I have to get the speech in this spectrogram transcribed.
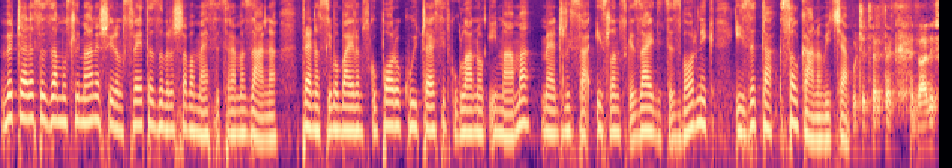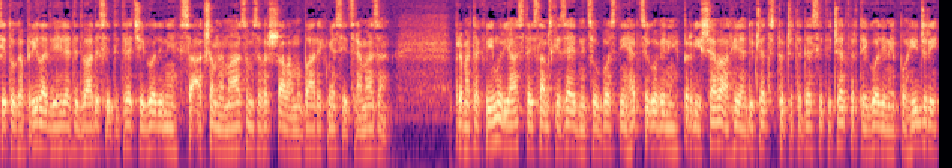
Večera se za muslimane širom sveta završava mesec Ramazana. Prenosimo bajramsku poruku i čestitku glavnog imama Međlisa Islamske zajednice Zvornik Izeta Salkanovića. U četvrtak 20. aprila 2023. godine sa akšam namazom završavamo barek mjesec Ramazan. Prema takvimu rijasta islamske zajednice u Bosni i Hercegovini, prvi ševal 1444. godine po Hidžri,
